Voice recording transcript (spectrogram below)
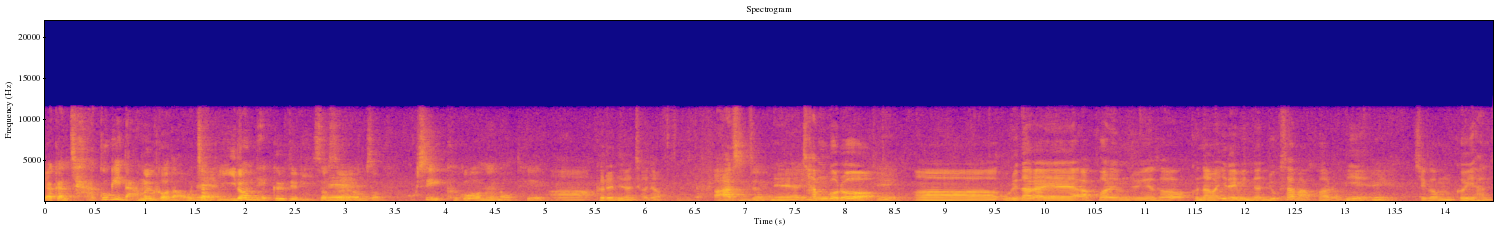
약간 자국이 남을 거다. 어차피 네. 이런 댓글들이 있었어요. 네. 그래서 혹시 그거는 어떻게? 아, 그런 일은 전혀 없습니다. 아, 진짜요? 네, 참고로 예. 어, 우리나라의 아쿠아리움 중에서 그나마 이름 있는 63 아쿠아리움이 예. 지금 거의 한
